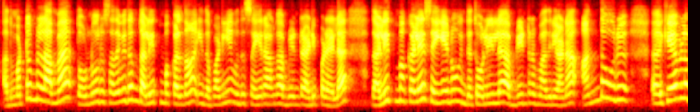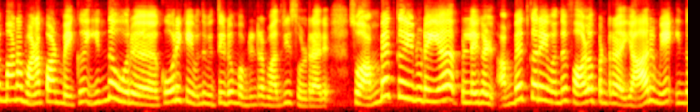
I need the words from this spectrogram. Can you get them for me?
அது மட்டும் இல்லாம தொண்ணூறு சதவீதம் தலித் மக்கள் தான் இந்த பணியை வந்து செய்யறாங்க அப்படின்ற அடிப்படையில தலித் மக்களே செய்யணும் இந்த தொழில அப்படின்ற மாதிரியான அந்த ஒரு கேவலமான மனப்பான்மைக்கு இந்த ஒரு கோரிக்கை வந்து வித்திடும் அப்படின்ற மாதிரி சொல்றாரு. ஸோ அம்பேத்கரினுடைய பிள்ளைகள் அம்பேத்கரை வந்து ஃபாலோ பண்ற யாருமே இந்த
